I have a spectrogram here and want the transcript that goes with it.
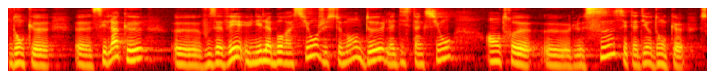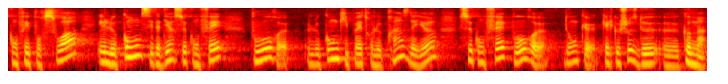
Donc c'est là que vous avez une élaboration justement de la distinction entre euh, le se, c'est-à-dire donc euh, ce qu'on fait pour soi, et le con, c'est-à-dire ce qu'on fait pour euh, le con qui peut être le prince d'ailleurs, ce qu'on fait pour donc quelque chose de commun.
